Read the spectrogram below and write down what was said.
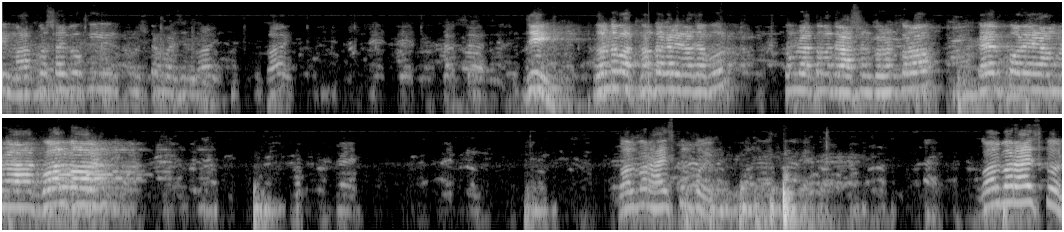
এই মাতবর সাহেব কি জি, ধন্যবাদ রাজাপুর। তোমরা তোমাদের আসন গ্রহণ করো। এরপরে আমরা হাই স্কুল কই? High school.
